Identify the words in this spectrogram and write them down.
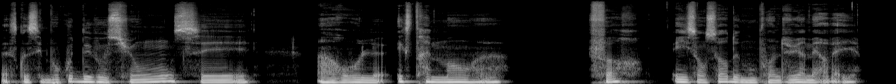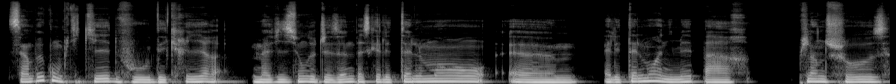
parce que c'est beaucoup de dévotion, c'est un rôle extrêmement euh, fort et il s'en sort de mon point de vue à merveille. C'est un peu compliqué de vous décrire ma vision de Jason parce qu'elle est tellement euh, elle est tellement animée par plein de choses,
